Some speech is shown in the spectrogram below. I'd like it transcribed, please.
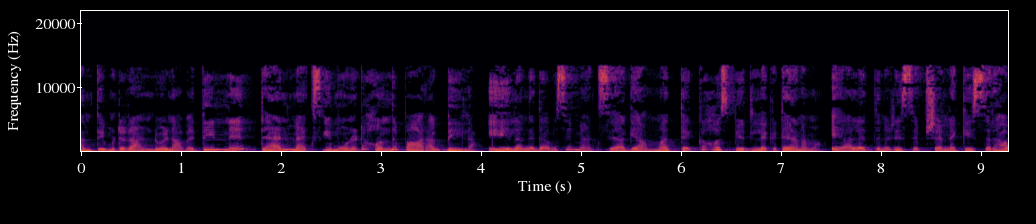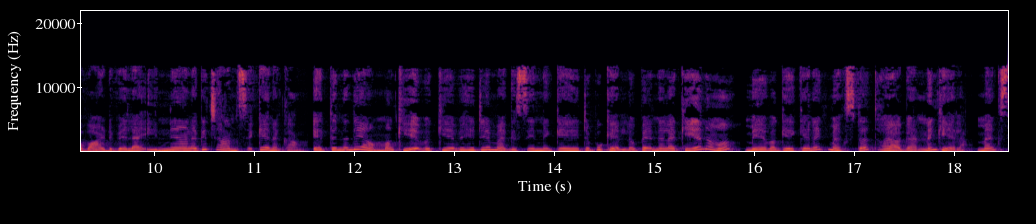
අන්තිමට රණ්ඩුව නවතින්නේ ඩෑන් මැක්ස්ගේ මූණට හොඳ පාරක් දීලා. ඊළඟ දවසේ මැක්ස් යාගේ අම්මත් එක්ක හොස්පිටල් එකට යනවා. එයාලා එතන රිසෙප්ෂන් එක ඉස්සරහා වාඩි වෙලා ඉන්න යාලගේ chance එක එනකම්. එතනදී අම්මා කියව කියව හිටිය මැගසින් එකේ හිටපු කෙල්ලෝ පෙන්නලා කියනවා මේ වගේ කෙනෙක් මැක්ස්ටත් හොයාගන්න කියලා. මැක්ස්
